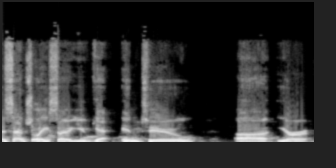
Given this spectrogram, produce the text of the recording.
essentially, so you get into uh, your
